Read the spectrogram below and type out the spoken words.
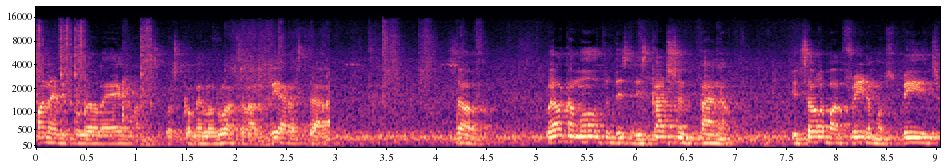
paneeli tulee olemaan englanniksi, koska meillä on ruotsalainen vieras täällä. So, welcome all to this discussion panel. It's all about freedom of speech,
